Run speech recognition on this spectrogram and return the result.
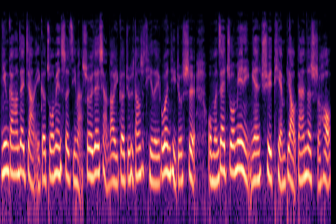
因为刚刚在讲一个桌面设计嘛，所以我在想到一个，就是当时提的一个问题，就是我们在桌面里面去填表单的时候，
